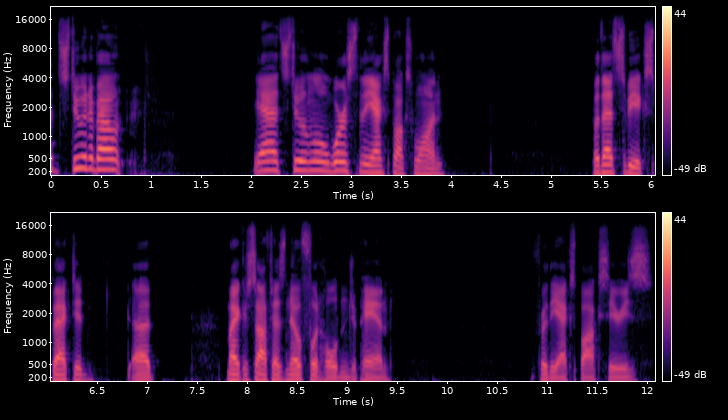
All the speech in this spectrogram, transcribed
it's doing about yeah, it's doing a little worse than the Xbox One. But that's to be expected. Uh, Microsoft has no foothold in Japan for the Xbox Series.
